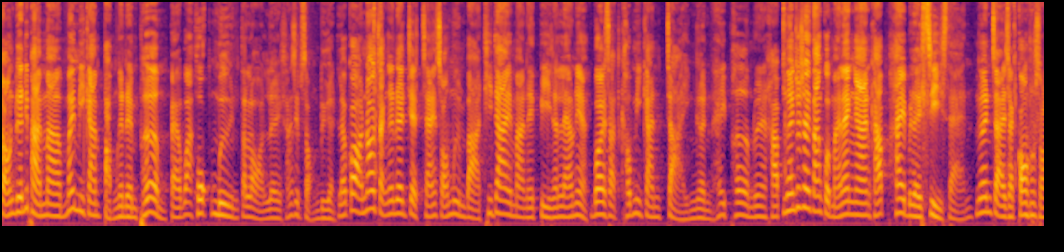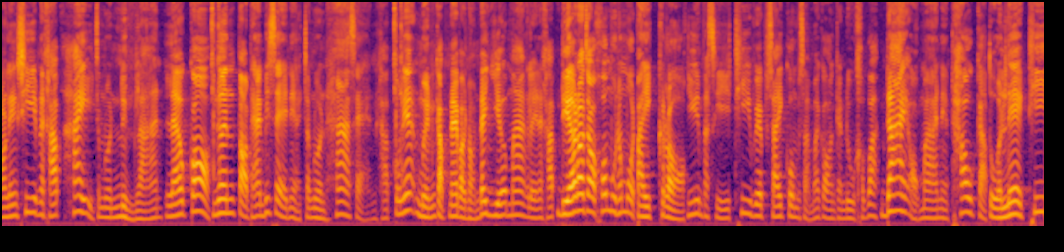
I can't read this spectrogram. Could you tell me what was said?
2เดือนที่ผ่านมาไม่มีการปรับเงินเดือนเพิ่มแปลว่า 60,000 ตลอดเลยทั้ง 12 เดือน แล้วก็นอกจากเงินเดือน 720,000 บาทที่ได้มาในปีนั้นแล้วเนี่ยบริษัทเขามีการจ่ายเงินให้เพิ่มด้วยนะครับเงินชดเชยตามกฎหมายแรงงานครับให้ไปเลย 4 0 0 0 0 0เงินจ่ายจากกองทุนสองเลี้ยงชีพนะครับให้อีกจำนวน 1 ล้าน แล้วก็เงินตอบแทนพิเศษเนี่ยจำนวน 5 0 0 0 0 0ครับตรงนี้เหมือนกับนายบักหนอมได้เยอะมากเลยนะครับเดี๋ยวเราจะเอาข้อมูลทั้งหมดไปกรอกยื่นภาษีที่เว็บไซต์กรมสรรพากรกันดูครับว่าได้ออกมาเนี่ยเท่ากับตัวเลขที่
